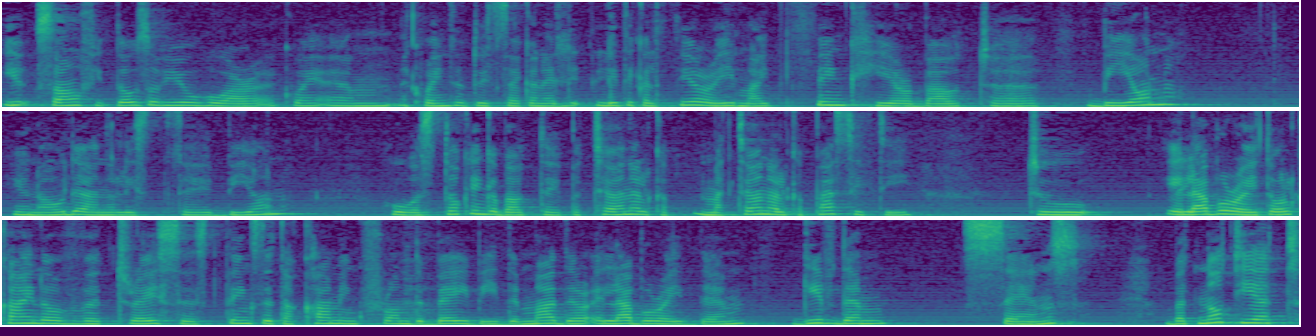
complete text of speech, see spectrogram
you, some of you, those of you who are um, acquainted with psychoanalytical theory might think here about uh, Bion, you know, the analyst uh, Bion, who was talking about the paternal, maternal capacity to elaborate all kind of uh, traces, things that are coming from the baby. The mother elaborate them, give them sense, but not yet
